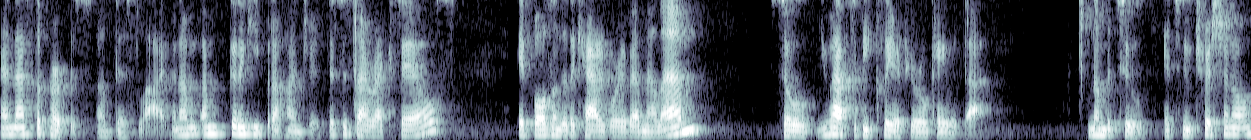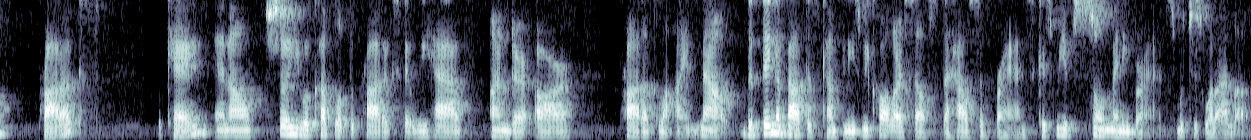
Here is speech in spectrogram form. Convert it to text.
And that's the purpose of this live. And I'm, I'm going to keep it 100. This is direct sales. It falls under the category of MLM. So you have to be clear if you're okay with that. Number two, it's nutritional products. Okay. And I'll show you a couple of the products that we have under our product line. Now, the thing about this company is we call ourselves the house of brands because we have so many brands, which is what I love.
